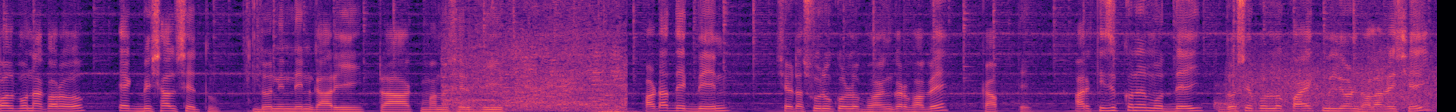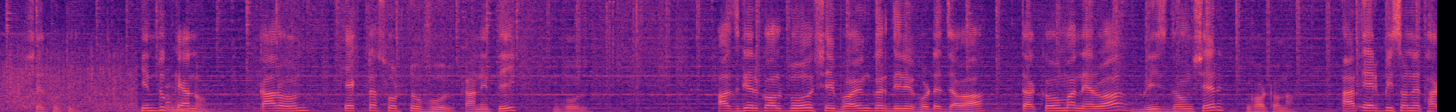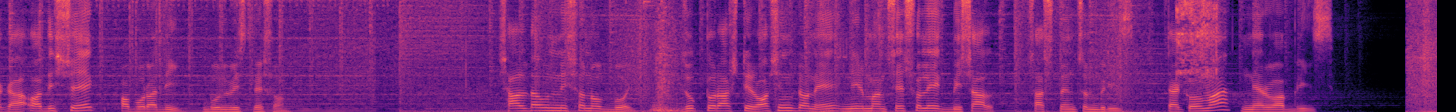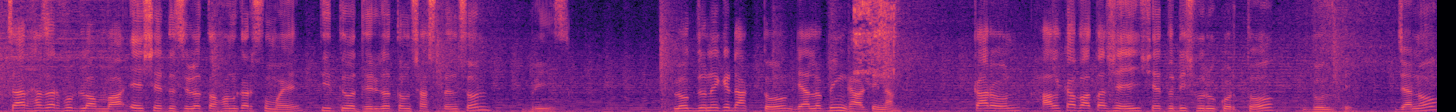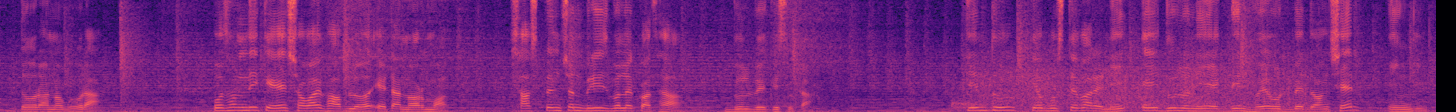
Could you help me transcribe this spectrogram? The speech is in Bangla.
কল্পনা করো, এক বিশাল সেতু, দৈনন্দিন গাড়ি, ট্রাক, মানুষের ভিড়। হঠাৎ একদিন সেটা শুরু করল ভয়ঙ্করভাবে কাঁপতে। আর কিছুক্ষণের মধ্যেই দোষে পড়ল কয়েক মিলিয়ন ডলারের সেই সেতুটি। কিন্তু কেন? কারণ একটা ছোট্ট ভুল, গাণিতিক ভুল। আজকের গল্প সেই ভয়ঙ্কর দিনে ঘটে যাওয়া তাকোমা নেরোয়া ব্রিজ ধ্বংসের ঘটনা। আর এর পিছনে থাকা অদৃশ্য এক অপরাধী, ভুল বিশ্লেষণ। সালটা উনিশশো নব্বই। যুক্তরাষ্ট্রের ওয়াশিংটনে নির্মাণ শেষ হলে এক বিশাল suspension bridge, Tacoma Narrows bridge. চার হাজার ফুট লম্বা এই সেতু ছিল তখনকার সময়ে তৃতীয় দীর্ঘতম সাসপেনশন ব্রিজ। লোকজন একে ডাকত গ্যালোপিং ঘাটি নাম, কারণ হালকা বাতাসেই সেতুটি শুরু করত দুলতে। যেন দৌড়ানো ঘোড়া। প্রথম দিকে সবাই ভাবলো এটা নর্মাল সাসপেনশন ব্রিজ বলে কথা, দুলবে কিছুটা। কিন্তু কেউ বুঝতে পারেনি, এই দুলুনি একদিন হয়ে উঠবে ধ্বংসের ইঙ্গিত।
